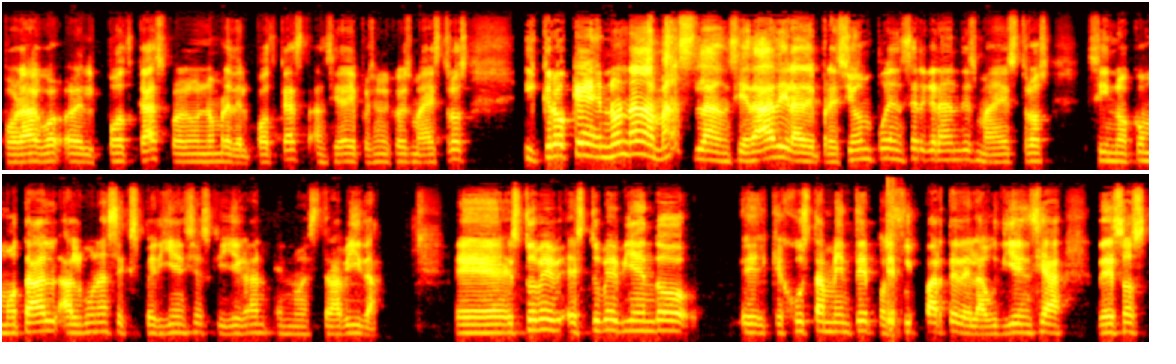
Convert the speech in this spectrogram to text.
por algo el podcast, por el nombre del podcast, Ansiedad y Depresión y Mejores Maestros. Y creo que no nada más la ansiedad y la depresión pueden ser grandes maestros, sino como tal algunas experiencias que llegan en nuestra vida. Eh, estuve, estuve viendo eh, que justamente pues fui parte de la audiencia de esos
